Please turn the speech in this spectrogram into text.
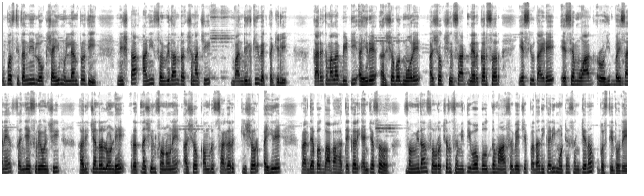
उपस्थितांनी लोकशाही मूल्यांप्रती निष्ठा आणि संविधान रक्षणाची बांधिलकी व्यक्त केली. कार्यक्रमाला B. T. Ahire Harshbodh More Ashok Shirsat Nerkar sir S. U. Tayade S. M. Wagh Rohit Baisane Sanjay Suryavanshi Harishchandra Londhe Ratnashil Sonawane Ashok Amritsagar Kishor Ahire प्राध्यापक बाबा हातेकर यांच्यासह संविधान संरक्षण समिती व बौद्ध महासभेचे पदाधिकारी मोठ्या संख्येनं उपस्थित होते.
